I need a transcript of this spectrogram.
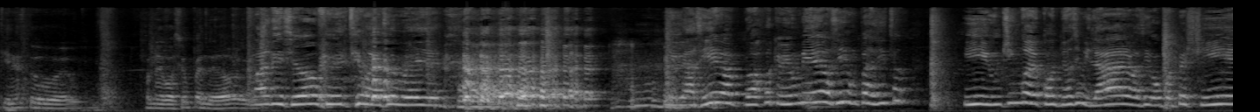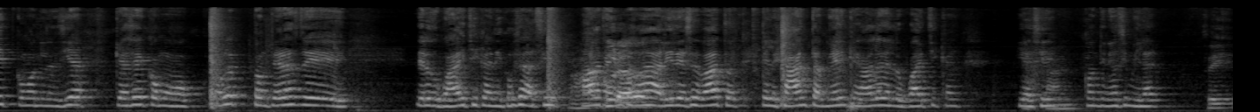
tienes tu, tu negocio emprendedor. güey. Maldición, fui víctima de esos güeyes. y así, no, porque vi un video así, un pedacito, y un chingo de contenido similar, o así, o Pepper Sheet, como les decía, que hace como, habla tonteras de, de los white chican y cosas así. Ah, Ah, también van a salir de ese vato. El Han también, que habla de los white chican, y así, Han. contenido similar. Sí.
